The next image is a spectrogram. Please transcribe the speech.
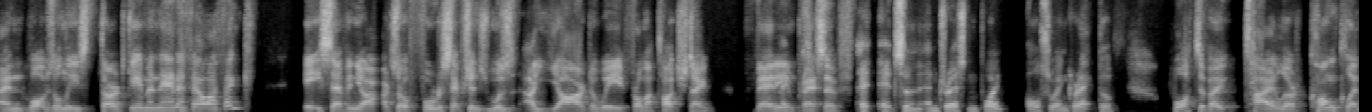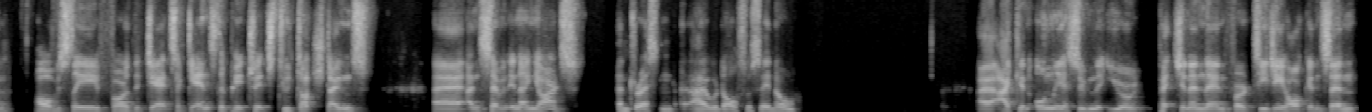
and what was only his third game in the NFL, I think? 87 yards or four receptions was a yard away from a touchdown. Very Right. impressive. It's an interesting point. Also incorrect though. What about Tyler Conklin? Obviously, for the Jets against the Patriots, two touchdowns uh, and 79 yards. Interesting. I would also say no. Uh, I can only assume that you're pitching in then for TJ Hockenson,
